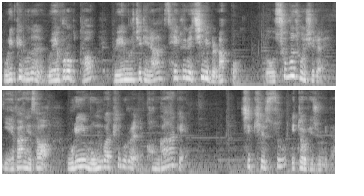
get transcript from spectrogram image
우리 피부는 외부로부터 외물질이나 세균의 침입을 막고 또 수분 손실을 예방해서 우리 몸과 피부를 건강하게 지킬 수 있도록 해줍니다.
